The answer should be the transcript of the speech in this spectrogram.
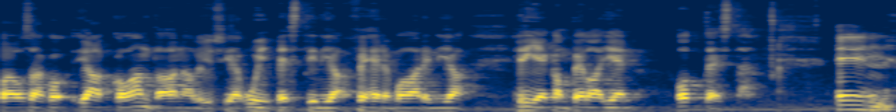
vai osaako Jaakko antaa analyysiä Uipestin ja Fehervaarin ja Riekan pelaajien otteesta? En,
